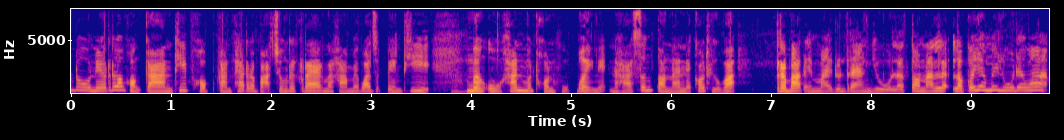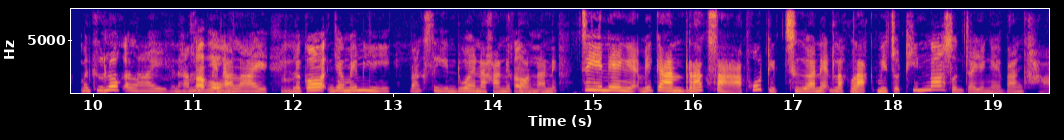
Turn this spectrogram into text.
มาดูในเรื่องของการที่พบการแพร่ระบาดช่วงแรกๆนะคะ ไม่ว่าจะเป็นที่เมืองอู่ฮั่นมณฑลหูเป่ยเนี่ยนะคะ ซึ่งตอนนั้นเนี่ยก็ถือว่าระบาดใหม่ๆรุนแรงอยู่ แล้วตอนนั้นเราก็ยังไม่รู้ได้วยว่ามันคือโรคอะไรนะคะครัมับเป็นผมอะไรอืมแล้วก็ยังไม่มีวัคซีนด้วยนะคะ ในครับตอนนั้นเนี่ยจีนเองเนี่ยมีการรักษาผู้ติดเชื้อเนี่ยหลัก ๆ มีจุดที่น่าสนใจยังไงบ้างคะ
